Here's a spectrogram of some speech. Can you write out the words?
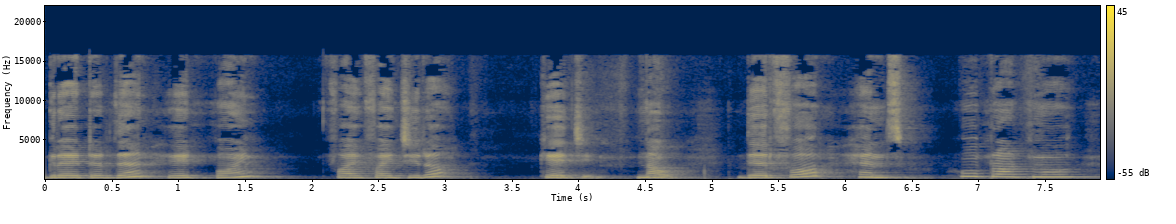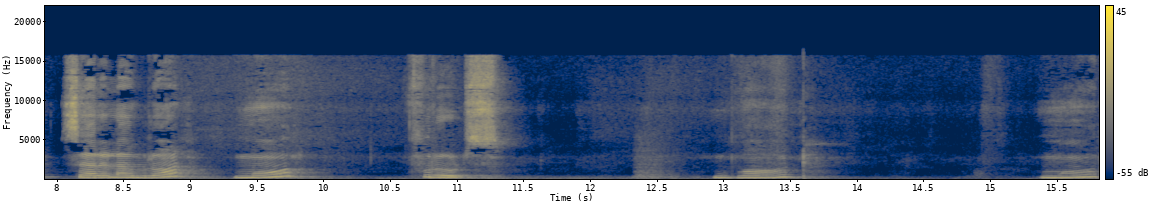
greater than 8.550 kg. Now therefore hence who brought more? Sarala brought more fruits. Bought more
